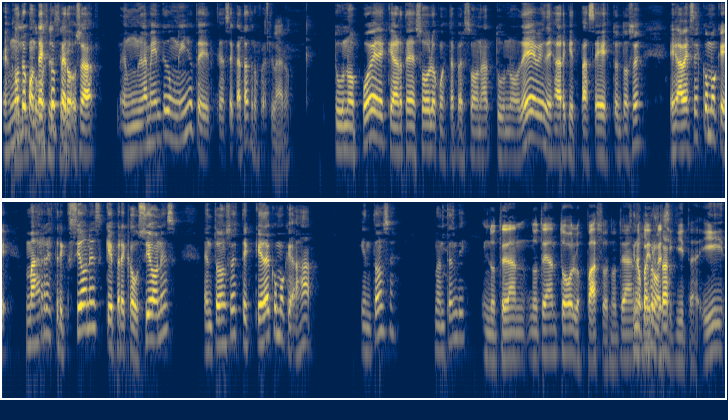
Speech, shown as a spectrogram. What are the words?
Es un ¿Cómo- otro contexto, pero, o sea, en la mente de un niño te, te hace catástrofe. Claro. Tú no puedes quedarte solo con esta persona, tú no debes dejar que pase esto. Entonces, es a veces como que más restricciones que precauciones. Entonces te queda como que, ajá, y entonces, no entendí. No te dan, no te dan todos los pasos, no te dan no las letras preguntar. chiquitas. Y,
